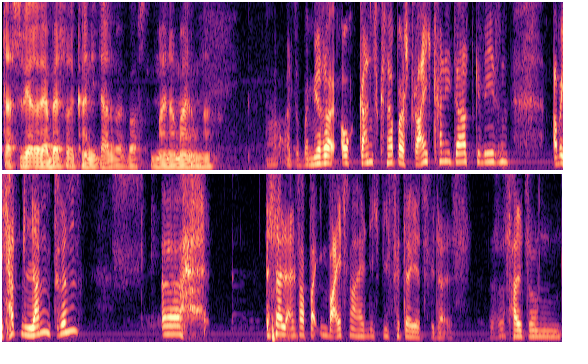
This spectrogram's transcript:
das wäre der bessere Kandidat bei Boston, meiner Meinung nach. Also bei mir ist er auch ganz knapper Streichkandidat gewesen, aber ich hatte einen lang drin. Äh, ist halt einfach bei ihm weiß man halt nicht, wie fit er jetzt wieder ist. Das ist halt so ein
